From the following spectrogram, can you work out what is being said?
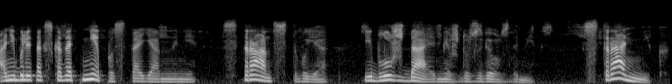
они были, так сказать, непостоянными, странствуя и блуждая между звездами. Странник,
